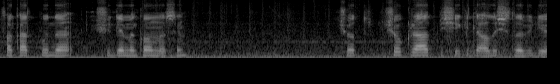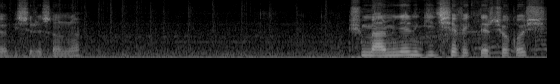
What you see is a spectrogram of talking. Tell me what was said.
Fakat bu da şu demek olmasın. Çok çok rahat bir şekilde alışılabiliyor bir süre sonra. Şu mermilerin gidiş efektleri çok hoş.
